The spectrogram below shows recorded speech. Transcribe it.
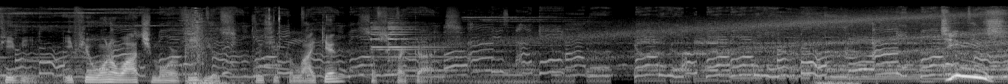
TV. If you want to watch more videos, please hit the like and subscribe guys. Jeez!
